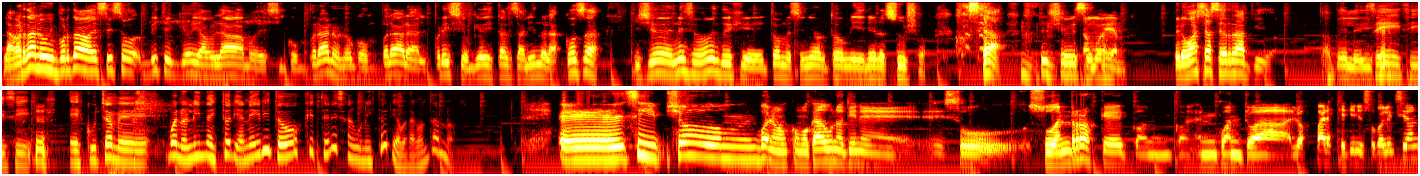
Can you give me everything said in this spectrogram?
la verdad no me importaba, es eso, viste que hoy hablábamos de si comprar o no comprar al precio que hoy están saliendo las cosas. Y yo en ese momento dije, tome señor, todo mi dinero es suyo. O sea, lléveselo. muy bien. Pero váyase rápido. También le dije. Sí, sí, sí. Escúchame. Bueno, linda historia. Negrito, ¿vos qué tenés alguna historia para contarnos? Eh, sí, yo, mm, bueno, como cada uno tiene eh, su, su enrosque con- con- en cuanto a los pares que tiene en su colección,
